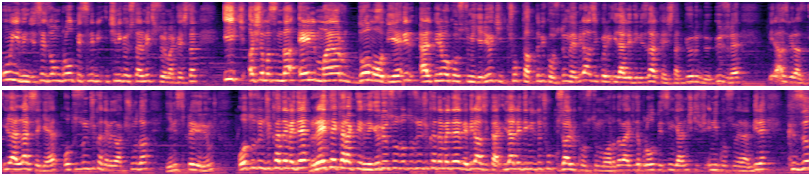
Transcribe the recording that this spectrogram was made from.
17. sezon Brawl Pass'ini bir içini göstermek istiyorum arkadaşlar. İlk aşamasında El Mayordomo diye bir El Primo kostümü geliyor ki çok tatlı bir kostüm ve birazcık böyle ilerlediğimizde arkadaşlar göründüğü üzere biraz biraz ilerlersek eğer 30. kademede bak şurada yeni sprey veriyormuş. 30. kademede RT karakterini görüyorsunuz 30. kademede ve birazcık daha ilerlediğimizde çok güzel bir kostüm bu arada. Belki de Brawl Pass'in gelmiş geçmiş en iyi kostümlerden biri. Kızıl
